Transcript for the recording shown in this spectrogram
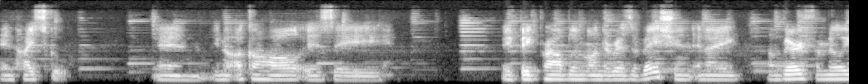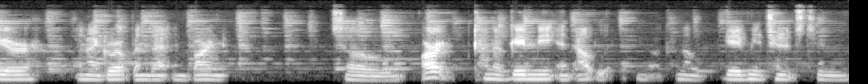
in high school, and you know alcohol is a a big problem on the reservation, and I I'm very familiar, and I grew up in that environment. So art kind of gave me an outlet, you know, it kind of gave me a chance to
